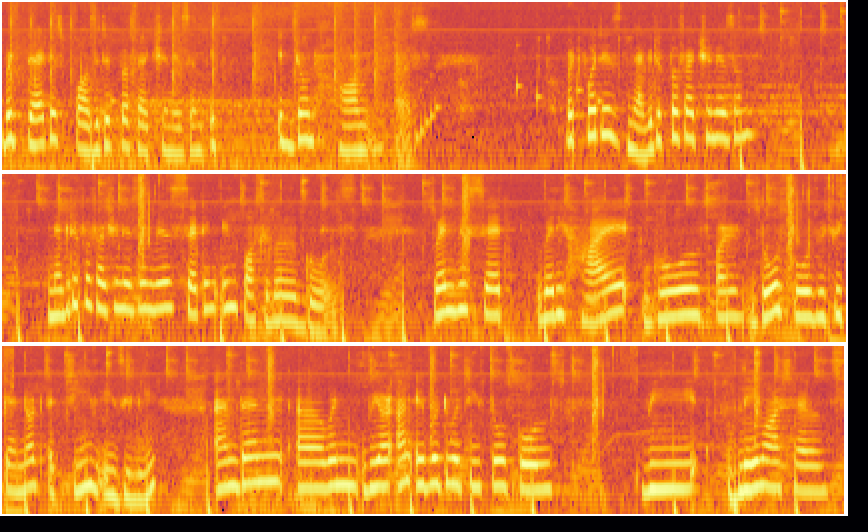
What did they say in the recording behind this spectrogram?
But that is positive perfectionism. It it don't harm us but what is negative perfectionism? Negative perfectionism is setting impossible goals. When we set very high goals or those goals which we cannot achieve easily and then uh, when we are unable to achieve those goals we blame ourselves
